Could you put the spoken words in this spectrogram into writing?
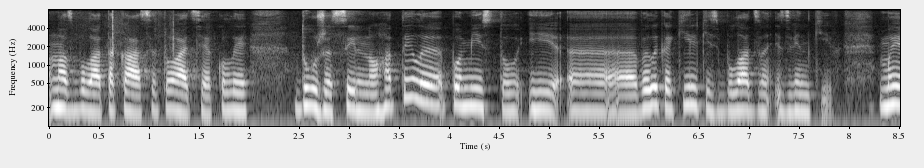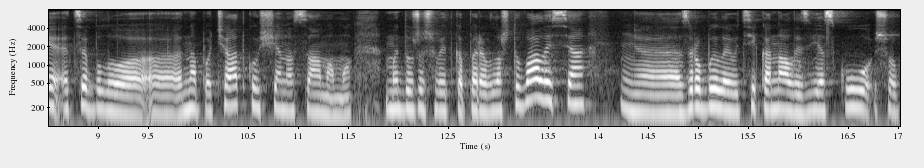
У нас була така ситуація, коли дуже сильно гатили по місту, і е, велика кількість була дзвінків. Ми це було е, на початку, ще на самому. Ми дуже швидко перевлаштувалися, е, зробили ці канали зв'язку, щоб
